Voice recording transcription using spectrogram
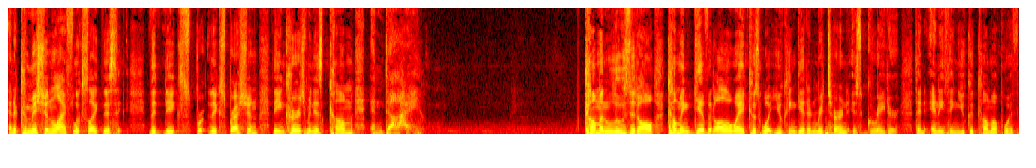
And a commissioned life looks like this the, the, exp- the expression, the encouragement is come and die. Come and lose it all. Come and give it all away because what you can get in return is greater than anything you could come up with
